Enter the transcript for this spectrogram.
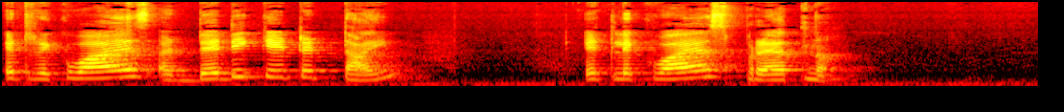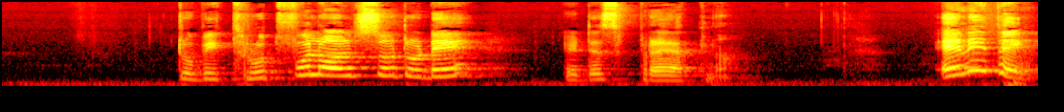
It requires a dedicated time, it requires prayatna. To be truthful also today, it is prayatna. Anything,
